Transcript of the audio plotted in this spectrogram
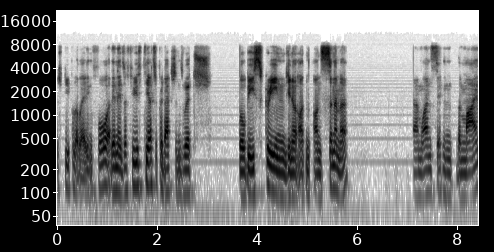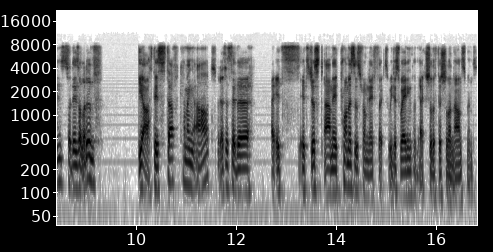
which people are waiting for. And Then there's a few theatre productions which will be screened, you know, on, on cinema. Um, one set in the mines. So there's a lot of, yeah, there's stuff coming out. But as I said, uh, it's it's just um, it promises from Netflix. We're just waiting for the actual official announcement.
